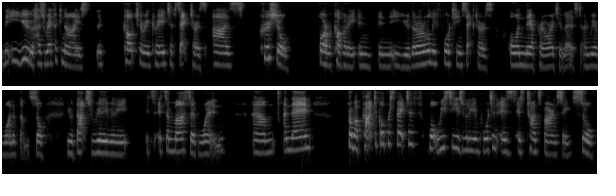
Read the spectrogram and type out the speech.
the EU has recognized the culture and creative sectors as crucial for recovery in, in the EU. There are only 14 sectors on their priority list, and we're one of them. So, you know, that's really, really, it's it's a massive win. Um, and then from a practical perspective, what we see is really important is, is transparency. So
